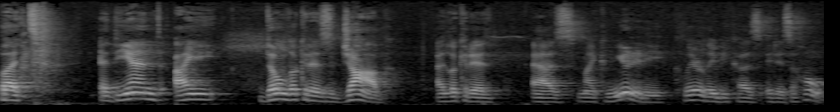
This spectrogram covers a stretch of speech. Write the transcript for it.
but at the end, I don't look at it as a job. I look at it as my community, clearly because it is a home.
